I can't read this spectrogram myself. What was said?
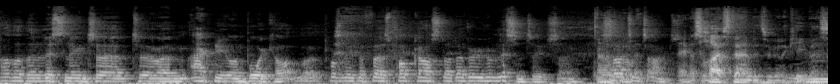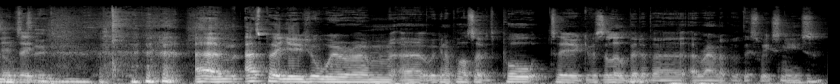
other than listening to, to um, Agnew and Boycott, uh, probably the first podcast I've ever even listened to. So exciting times. That's high standards we've got to keep ourselves Indeed. to. Um, as per usual, we're um, uh, we're going to pass over to Paul to give us a little bit of a, a roundup of this week's news.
